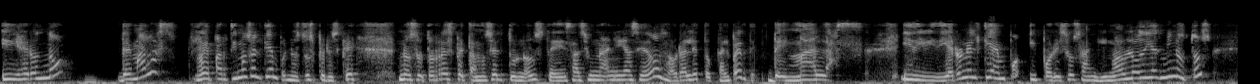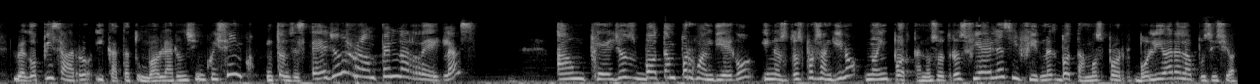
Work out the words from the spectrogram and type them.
Y dijeron no, de malas, repartimos el tiempo. Nosotros, pero es que nosotros respetamos el turno de ustedes hace un año y hace dos, ahora le toca al verde, de malas. Y dividieron el tiempo y por eso Sanguino habló 10 minutos, luego Pizarro y Catatumbo hablaron cinco y cinco. Entonces, ellos rompen las reglas aunque ellos votan por Juan Diego y nosotros por Sanguino, no importa. Nosotros fieles y firmes votamos por Bolívar a la oposición.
